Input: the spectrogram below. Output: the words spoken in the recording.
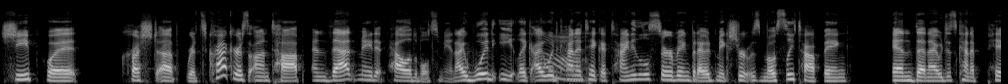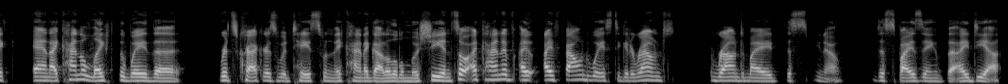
she put crushed up Ritz crackers on top, and that made it palatable to me. And I would eat like I would kind of take a tiny little serving, but I would make sure it was mostly topping, and then I would just kind of pick. And I kind of liked the way the Ritz crackers would taste when they kind of got a little mushy, and so I kind of I, I found ways to get around around my dis, you know despising the idea.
